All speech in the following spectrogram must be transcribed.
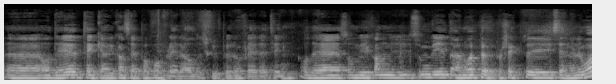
Uh, og det tenker jeg vi kan se på på flere aldersgrupper og flere trinn. Og det som, vi kan, som vi, er nå et prøveprosjekt i seniornivå,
